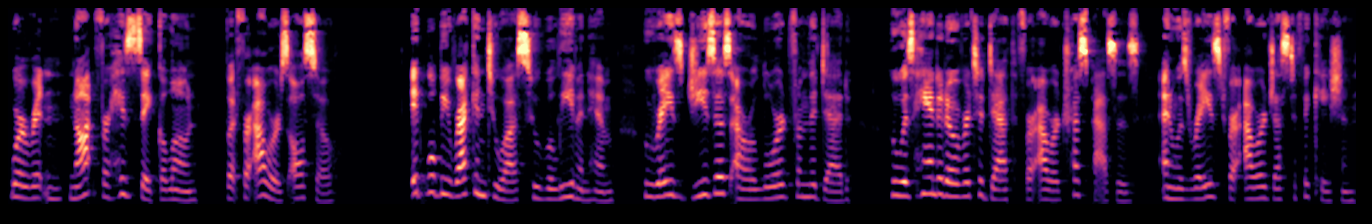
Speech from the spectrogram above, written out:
were written not for his sake alone, but for ours also. It will be reckoned to us who believe in him, who raised Jesus our Lord from the dead, who was handed over to death for our trespasses, and was raised for our justification.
